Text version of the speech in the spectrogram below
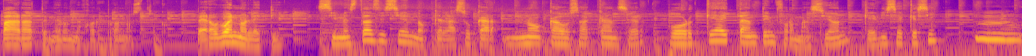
para tener un mejor pronóstico. Pero bueno, Leti, si me estás diciendo que el azúcar no causa cáncer, ¿por qué hay tanta información que dice que sí? Mm,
